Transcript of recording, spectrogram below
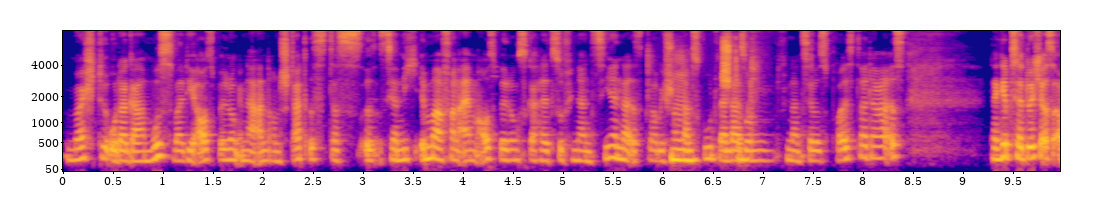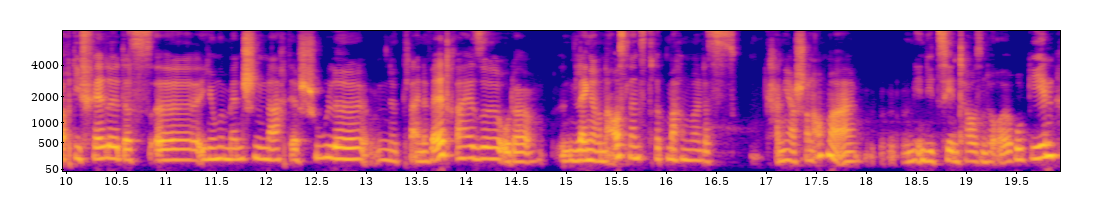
möchte oder gar muss, weil die Ausbildung in einer anderen Stadt ist. Das ist ja nicht immer von einem Ausbildungsgehalt zu finanzieren. Da ist, glaube ich, schon mhm, ganz gut, wenn stimmt. da so ein finanzielles Polster da ist. Dann gibt es ja durchaus auch die Fälle, dass äh, junge Menschen nach der Schule eine kleine Weltreise oder einen längeren Auslandstrip machen wollen. Das kann ja schon auch mal in die Zehntausende Euro gehen.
